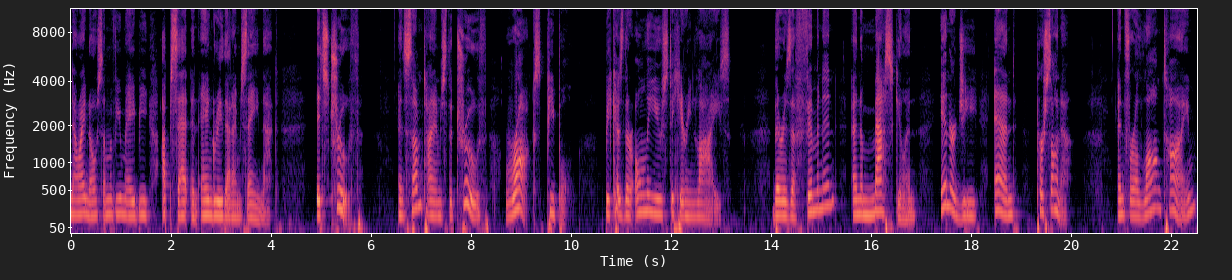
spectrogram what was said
Now, I know some of you may be upset and angry that I'm saying that. It's truth. And sometimes the truth rocks people because they're only used to hearing lies. There is a feminine and a masculine energy and persona. And for a long time,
